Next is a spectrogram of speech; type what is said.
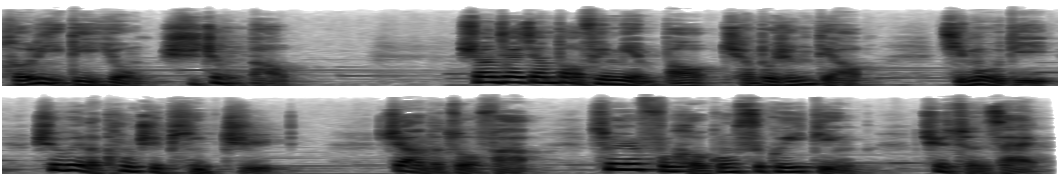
合理利用是正道。商家将报废面包全部扔掉，其目的是为了控制品质。这样的做法虽然符合公司规定，却存在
